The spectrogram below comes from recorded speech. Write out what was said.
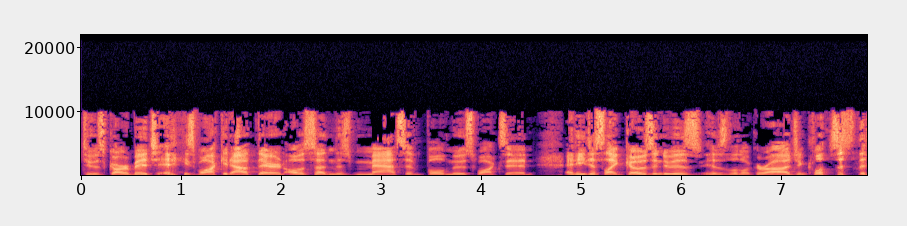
to his garbage and he's walking out there and all of a sudden this massive bull moose walks in and he just like goes into his, his little garage and closes the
